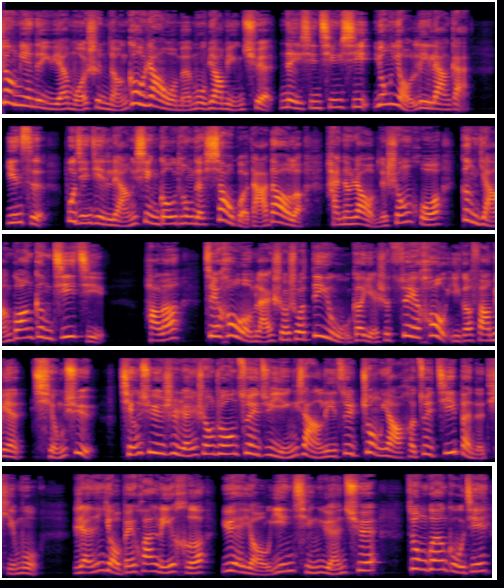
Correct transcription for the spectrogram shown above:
正面的语言模式能够让我们目标明确、内心清晰、拥有力量感。因此，不仅仅良性沟通的效果达到了，还能让我们的生活更阳光、更积极。好了，最后我们来说说第五个，也是最后一个方面——情绪。情绪是人生中最具影响力、最重要和最基本的题目。人有悲欢离合，月有阴晴圆缺。纵观古今，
